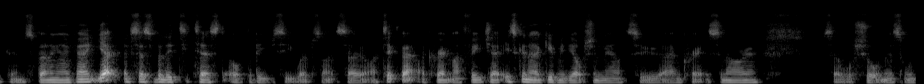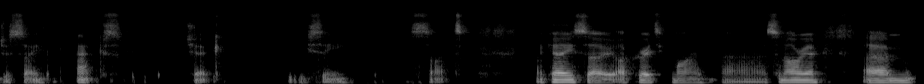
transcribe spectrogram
Okay, I'm spelling okay. Yep, accessibility test of the BBC website. So I tick that, I create my feature. It's going to give me the option now to um, create a scenario. So we'll shorten this. We'll just say axe check BBC site. Okay, so I've created my uh, scenario. Um,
